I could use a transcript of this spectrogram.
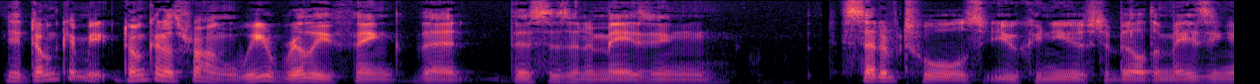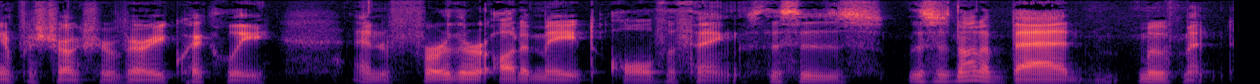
Yeah, don't get me don't get us wrong. We really think that this is an amazing set of tools you can use to build amazing infrastructure very quickly and further automate all the things. This is this is not a bad movement.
